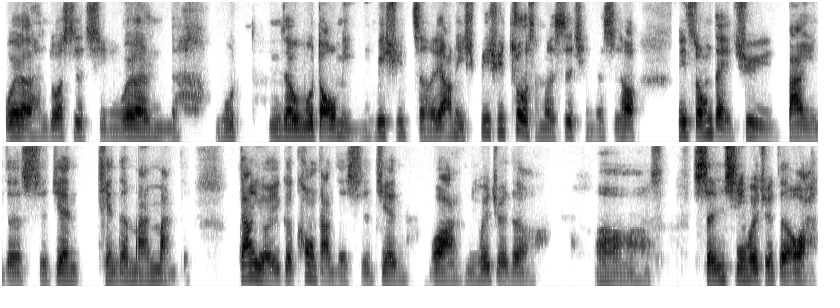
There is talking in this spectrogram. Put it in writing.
为了很多事情，为了你的五你的五斗米，你必须折腰，你必须做什么事情的时候，你总得去把你的时间填得满满的。当有一个空档的时间，哇，你会觉得啊，身心会觉得哇，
